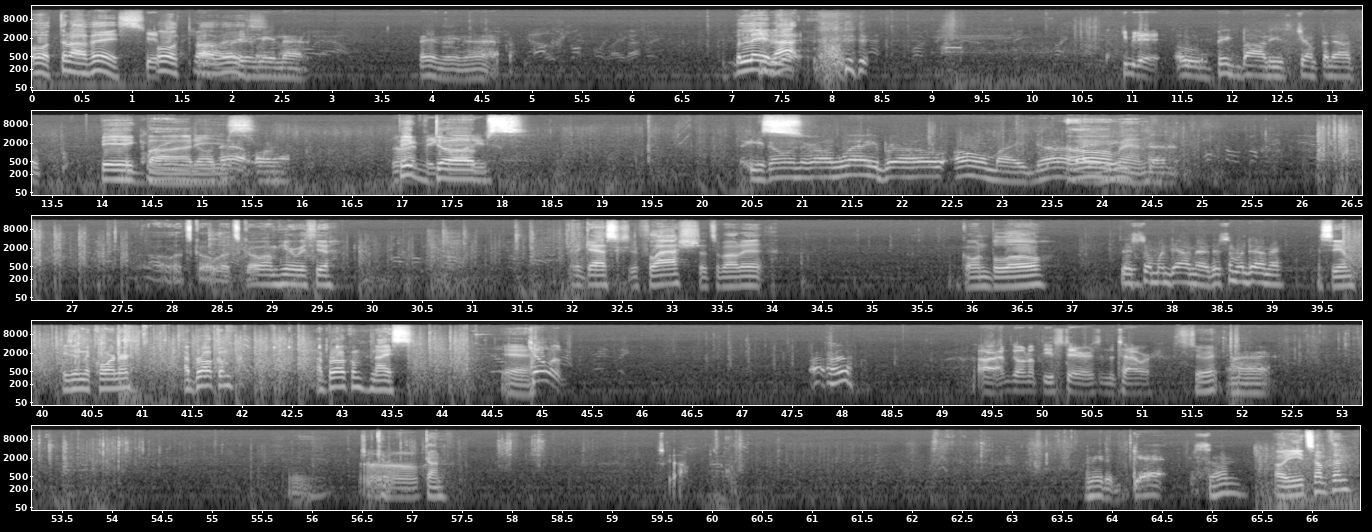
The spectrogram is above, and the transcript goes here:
Otra vez. Yep. Otra Oh, I didn't mean that. I didn't mean that. Belay that. Give me that. Oh, big bodies jumping out the Big plane on that bodies. one. Big right, bodies. dubs. You're going the wrong way, bro. Oh my god. Oh, man. that. Oh, let's go, let's go. I'm here with you. Got a gas a flash. That's about it. Going below. There's someone down there. There's someone down there. I see him. He's in the corner. I broke him. I broke him. Nice. Yeah. Kill him. Uh-uh. All right, I'm going up these stairs in the tower. Let's do it. Alright. Uh, Gun. let's go. I need a get, son. Oh, you need something?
